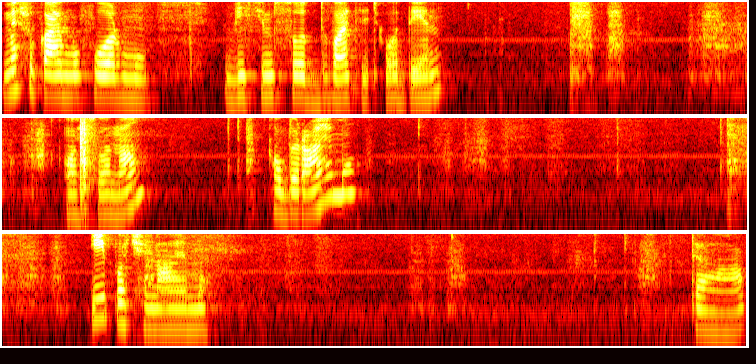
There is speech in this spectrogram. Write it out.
Ми шукаємо форму 821. Ось вона. Обираємо. І починаємо. Так.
